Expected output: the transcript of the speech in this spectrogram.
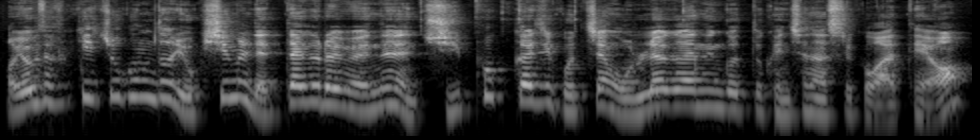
어, 여기서 흑이 조금 더 욕심을 냈다 그러면은 G4까지 곧장 올라가는 것도 괜찮았을 것 같아요.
